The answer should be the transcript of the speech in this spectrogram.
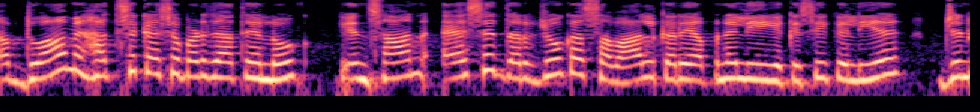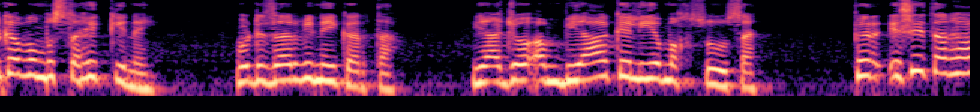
اب دعا میں حد سے کیسے بڑھ جاتے ہیں لوگ؟ کہ انسان ایسے درجوں کا سوال کرے اپنے لیے یا کسی کے لیے جن کا وہ مستحق کی نہیں، وہ ڈیزرو ہی نہیں کرتا، یا جو امبیا کے لیے مخصوص ہے پھر اسی طرح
